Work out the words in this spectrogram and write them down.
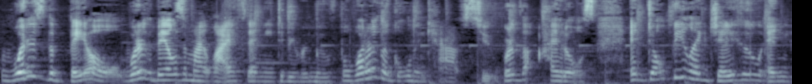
what is the Baal what are the Baals in my life that need to be removed? But what are the golden calves too? What are the idols? And don't be like jehu and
